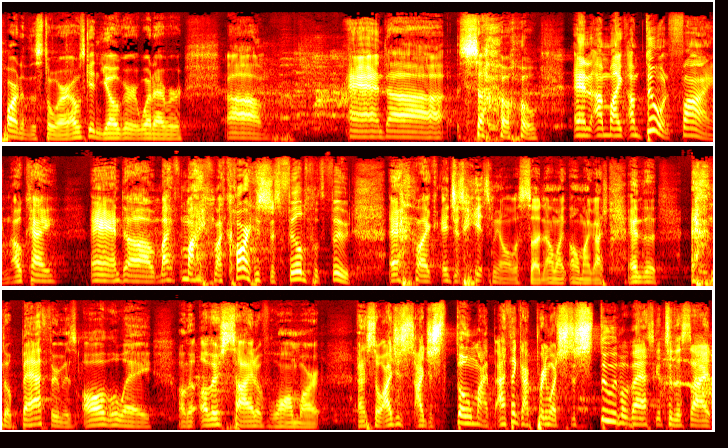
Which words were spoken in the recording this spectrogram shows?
part of the store. I was getting yogurt, or whatever. Um, and uh, so, and I'm like, I'm doing fine, okay? And uh, my, my, my car is just filled with food. And like it just hits me all of a sudden. I'm like oh my gosh. And the, and the bathroom is all the way on the other side of walmart. And so i just i just throw my i think i pretty much just threw my basket to the side.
